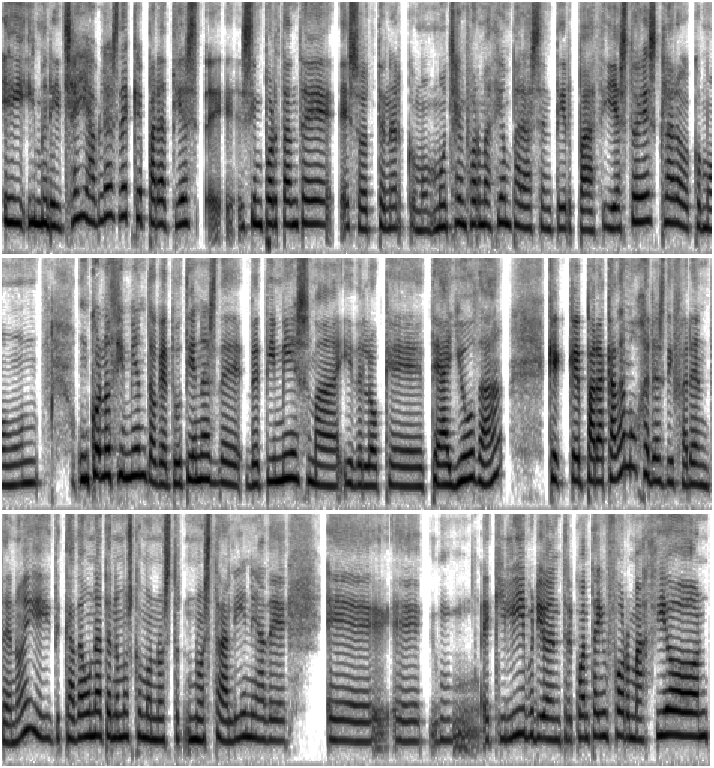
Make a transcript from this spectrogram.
Y, y hablas de que para ti es, eh, es, importante eso, tener como mucha información para sentir paz. Y esto es, claro, como un, un conocimiento que tú tienes de, de, ti misma y de lo que te ayuda, que, que, para cada mujer es diferente, ¿no? Y cada una tenemos como nuestra línea de eh, eh, mm, equilibrio entre cuánta información,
